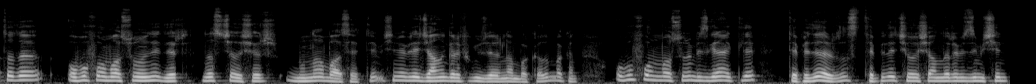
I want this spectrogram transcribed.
Datada obo formasyonu nedir? Nasıl çalışır? Bundan bahsettim. Şimdi bir de canlı grafik üzerinden bakalım. Bakın obo formasyonu biz genellikle tepede ararız. Tepede çalışanları bizim için e,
